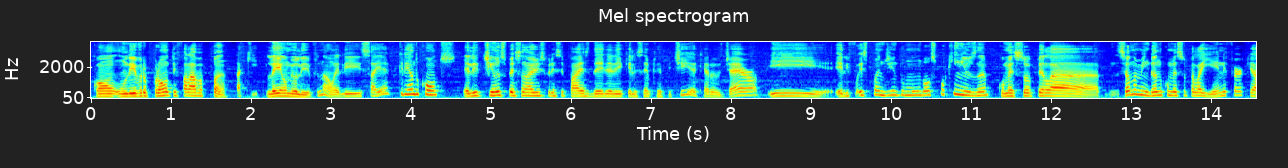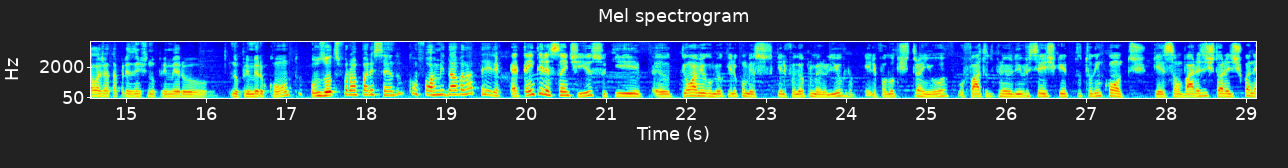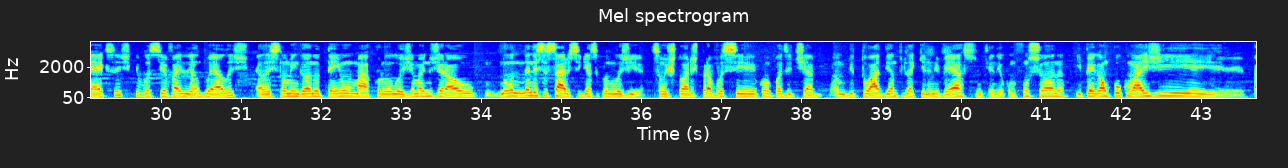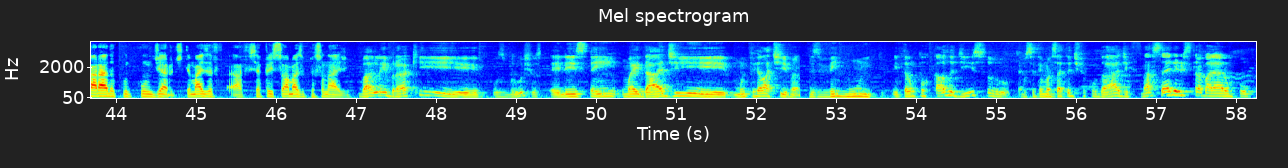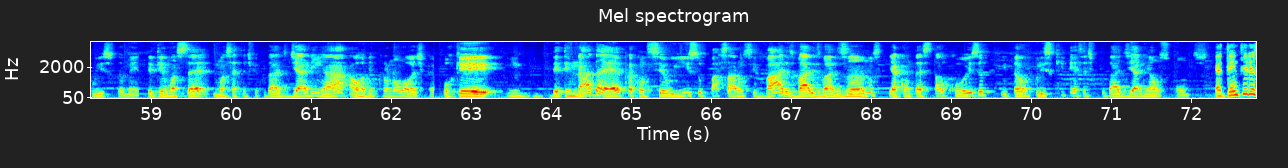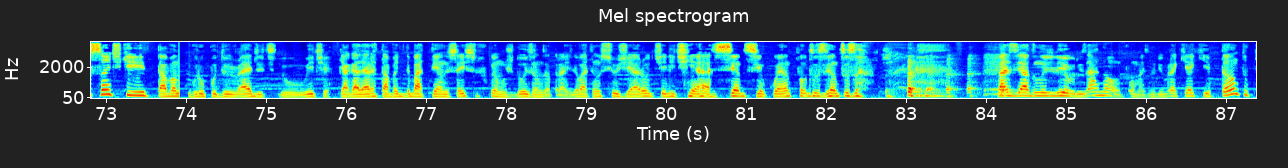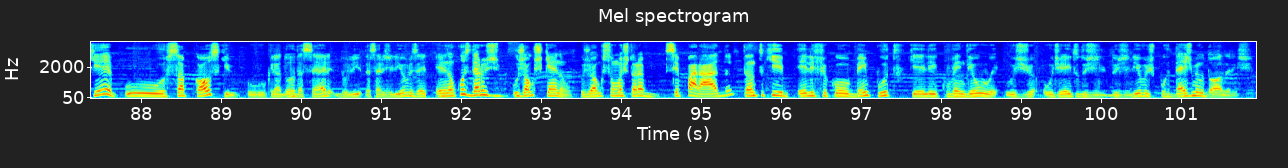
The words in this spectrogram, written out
com um livro pronto e falava, pã, tá aqui, leiam meu livro. Não, ele saía criando contos. Ele tinha os personagens principais dele ali que ele sempre repetia, que era o Geralt, e ele foi expandindo o mundo aos pouquinhos, né? Começou pela, se eu não me engano, começou pela Yennefer, que ela já tá presente no primeiro no primeiro conto. Os outros foram aparecendo conforme dava na telha. É até interessante isso que eu tenho um amigo meu que ele começou, que ele foi ler o primeiro livro, ele falou que estranhou o fato do primeiro livro ser escrito tudo em contos, que são várias histórias desconexas que você vai lendo elas. Elas, se não me engano, têm uma cronologia, mas no geral não é necessário seguir essa cronologia. São histórias pra você, como pode dizer, te habituar dentro daquele universo, entender como funciona e pegar um pouco mais de parada com, com o Geralt, ter mais a, a, se afeiçoar mais o personagem. Vale lembrar que os bruxos, eles têm uma idade muito relativa. Eles vivem muito. Então, por causa disso, você tem uma certa dificuldade. Na série, eles trabalharam um pouco isso também. Você tem uma, cer- uma certa dificuldade de alinhar a ordem cronológica. Porque em determinada época aconteceu isso, passaram-se vários, vários, vários anos e acontece tal coisa. Então, por isso que tem essa dificuldade de alinhar os pontos. É até interessante que tava no grupo do Reddit do Witcher, que a galera tava debatendo, isso aí foi uns dois anos atrás, debatendo se o Geralt ele tinha 150 ou 200 anos. Baseado nos livros. Ah, não, pô, mas no livro aqui é aqui. Tanto que o Sapkowski, o criador da série, do da série de livros, ele, ele não considera os, os jogos canon. Os jogos são uma história separada, tanto que ele ficou bem puto, que ele vendeu o, jo- o direito dos, dos livros por 10 mil dólares.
